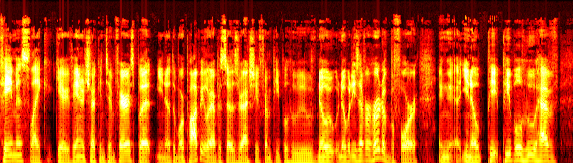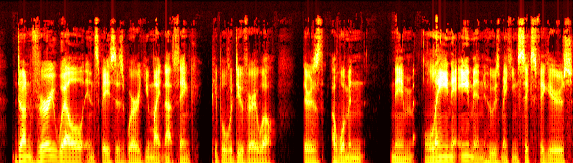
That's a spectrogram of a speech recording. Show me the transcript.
famous like Gary Vaynerchuk and Tim Ferriss, but you know the more popular episodes are actually from people who no nobody's ever heard of before, and you know pe- people who have done very well in spaces where you might not think people would do very well. There's a woman named Lain Ehmann who's making six figures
